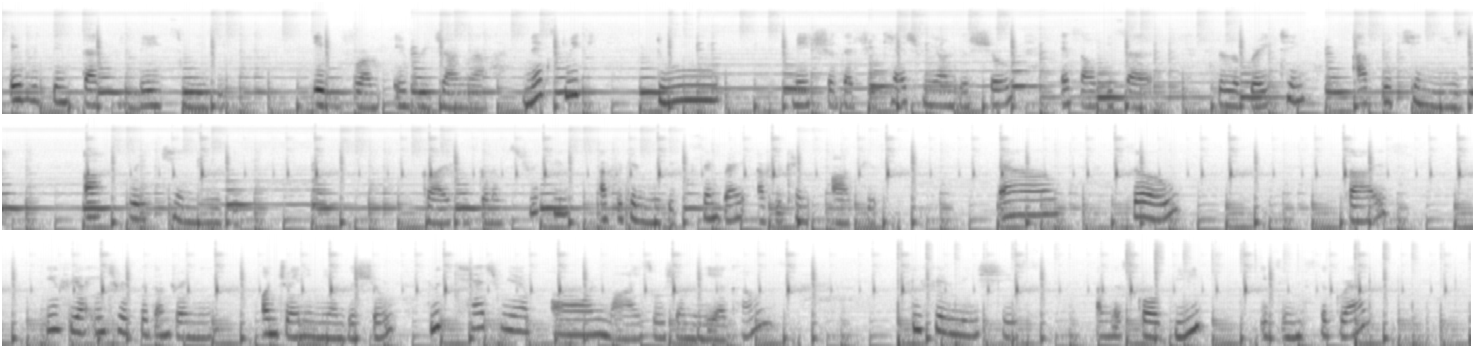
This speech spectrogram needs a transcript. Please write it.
everything that relates music from every genre. Next week, do make sure that you catch me on the show as I'll be celebrating African music. African music. Guys, it's gonna be strictly African music sung by African artists. And so, guys, if you are interested on joining on joining me on the show. Do catch me up on my social media accounts. Fifilicious underscore B. It's Instagram.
